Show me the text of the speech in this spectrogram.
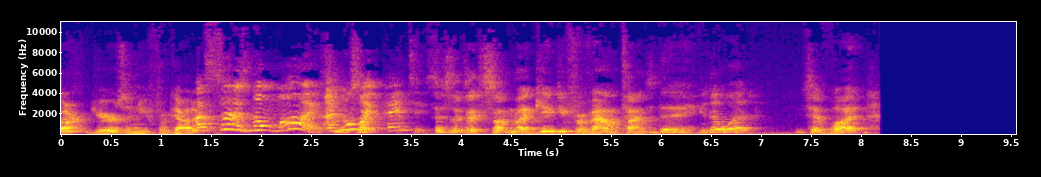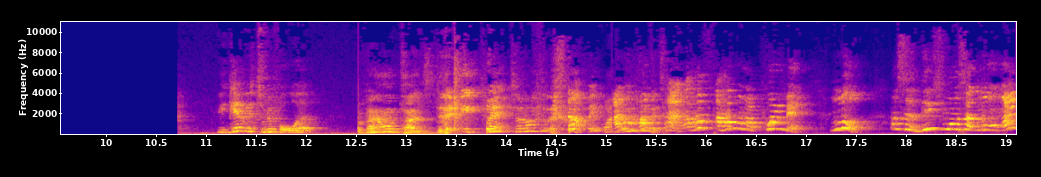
aren't yours and you forgot it. I said it's not mine. I know looks my like- panties. This looks like something I gave you for Valentine's Day. You know what? You said what? You gave it to me for what? For Valentine's Day. Wait. Stop it. I don't have time. I have, I have an appointment. Look, I said these ones are not my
